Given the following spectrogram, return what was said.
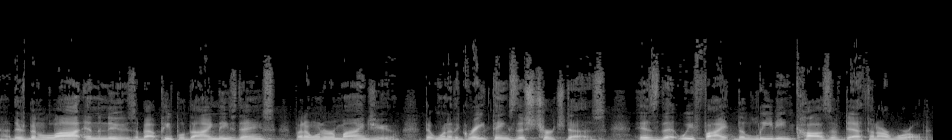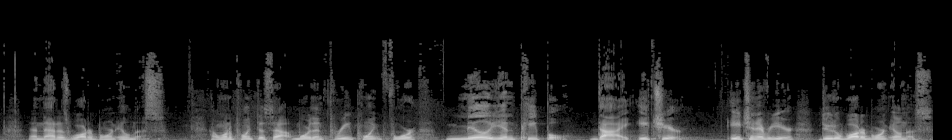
Uh, there's been a lot in the news about people dying these days, but I want to remind you that one of the great things this church does is that we fight the leading cause of death in our world, and that is waterborne illness. I want to point this out. More than 3.4 million people die each year, each and every year, due to waterborne illness.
